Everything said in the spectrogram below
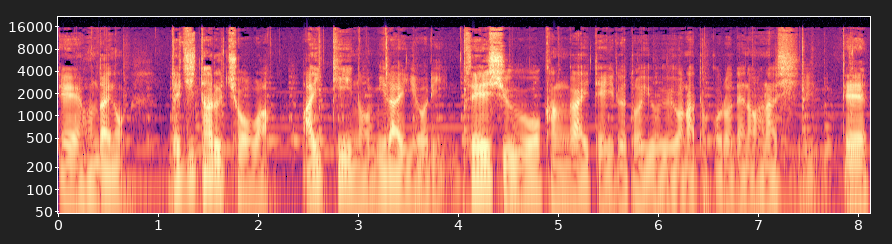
えー、本題の「デジタル庁は IT の未来より税収を考えているというようなところでの話で、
